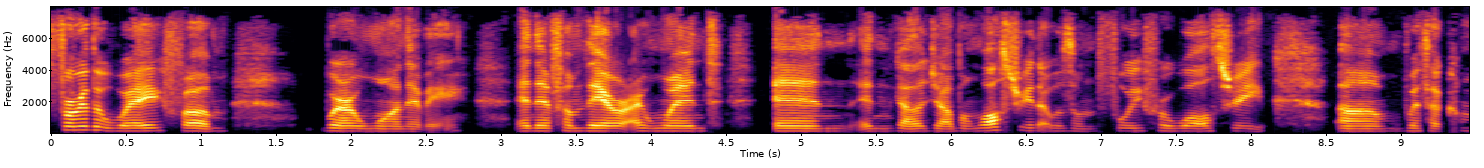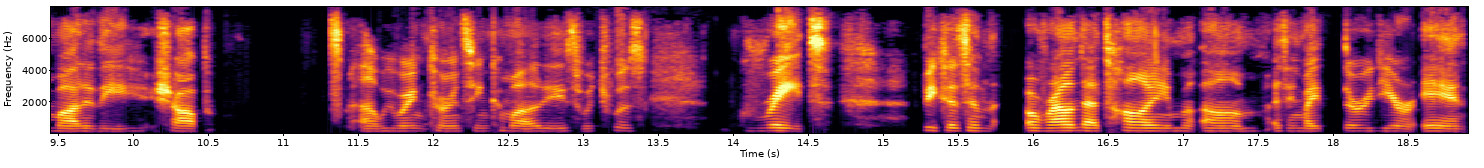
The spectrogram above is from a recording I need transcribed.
further away from where I want to be. And then from there, I went and and got a job on Wall Street. I was on 44 Wall Street um, with a commodity shop. Uh, we were in currency and commodities, which was great because in around that time, um, I think my third year in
